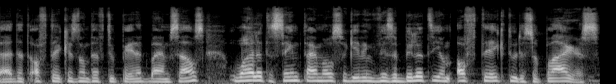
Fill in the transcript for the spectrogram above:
uh, that off-takers don't have to pay that by themselves, while at the same time also giving visibility on off-take to the suppliers.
